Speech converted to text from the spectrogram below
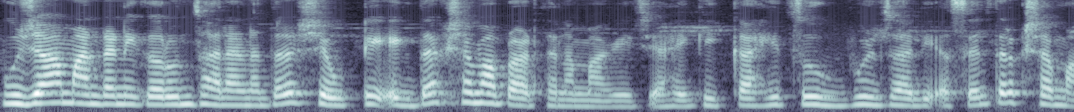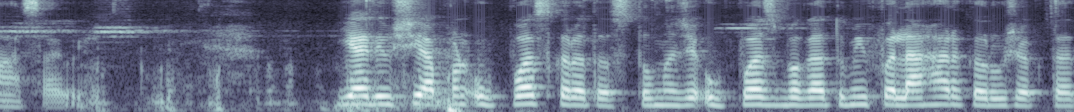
पूजा मांडणी करून झाल्यानंतर शेवटी एकदा क्षमा प्रार्थना मागायची आहे की काही चूक भूल झाली असेल तर क्षमा असावी. या दिवशी आपण उपवास करत असतो. म्हणजे उपवास बघा तुम्ही फलाहार करू शकतात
